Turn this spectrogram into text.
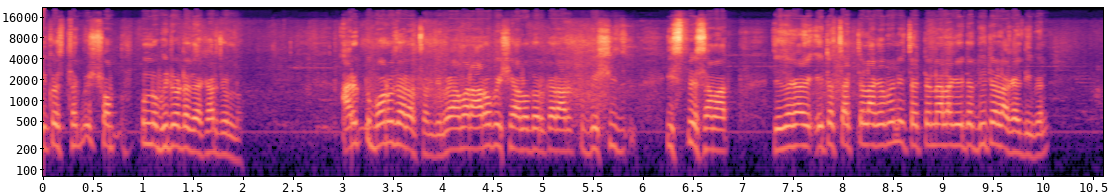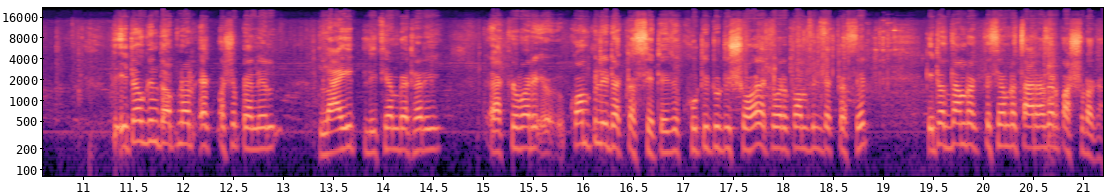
রিকোয়েস্ট থাকবে সম্পূর্ণ ভিডিওটা দেখার জন্য। আর একটু বড় যারা আছেন, যে ভাই আমার আরও বেশি আলো দরকার আর একটু বেশি স্পেস আমার। যে জায়গায় এটা চারটে লাগাবেন, এই চারটে না লাগাই এটা দুইটা লাগাই দিবেন। এটাও কিন্তু আপনার এক পাশে প্যানেল লাইট লিথিয়াম ব্যাটারি একেবারে কমপ্লিট একটা সেট এই যে খুঁটি টুটি সহ একেবারে কমপ্লিট একটা সেট এটার দাম রাখতেছি আমরা চার হাজার পাঁচশো টাকা।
